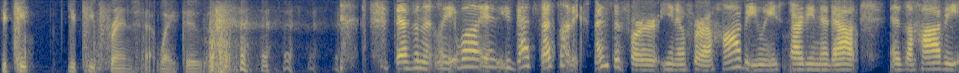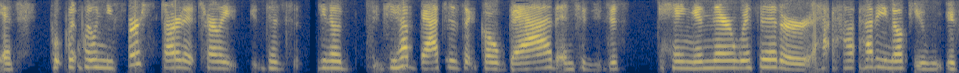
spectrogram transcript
you keep you keep friends that way too. definitely. Well, it, that's that's not expensive for you know for a hobby when you're starting it out as a hobby. And when you first start it, Charlie, does you know do you have batches that go bad, and should you just hang in there with it, or how how do you know if you if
